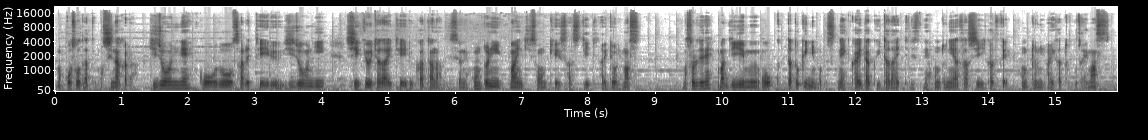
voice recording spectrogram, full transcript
まあ、子育てもしながら、非常にね、行動されている、非常に刺激をいただいている方なんですよね。本当に毎日尊敬させていただいております。まあ、それでね、まあ、DM を送った時にもですね、開拓いただいてですね、本当に優しい方で、本当にありがとうございます。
